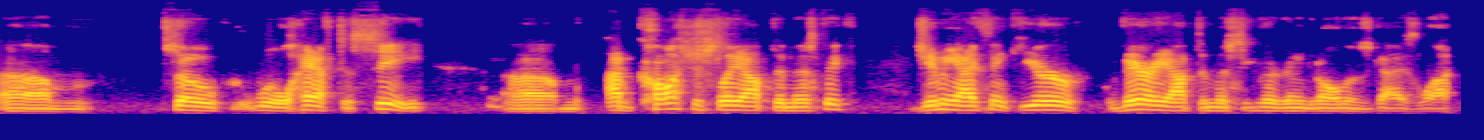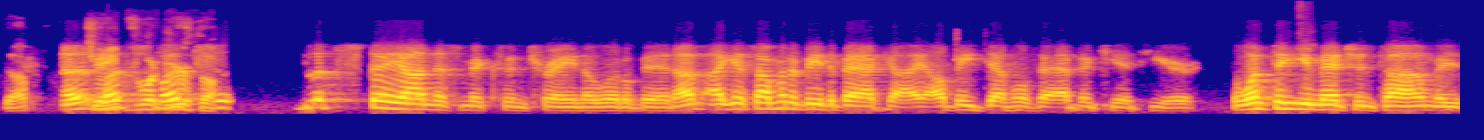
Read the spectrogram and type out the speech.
Um, so we'll have to see. Um, I'm cautiously optimistic. Jimmy, I think you're very optimistic they're going to get all those guys locked up. Uh, James, what are your thoughts? Let's stay on this Mixon train a little bit. I'm, I guess I'm going to be the bad guy. I'll be devil's advocate here. The one thing you mentioned, Tom, is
